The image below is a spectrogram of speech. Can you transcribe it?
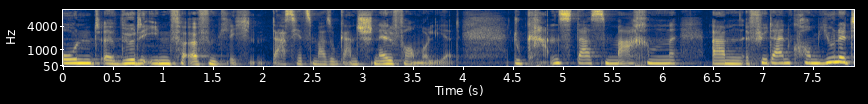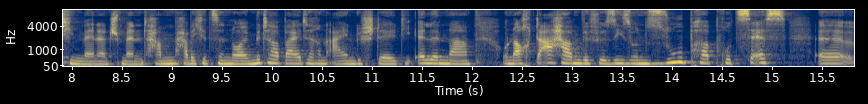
und äh, würde ihn veröffentlichen. Das jetzt mal so ganz schnell formuliert. Du kannst das machen ähm, für dein Community Management. Habe hab ich jetzt eine neue Mitarbeiterin eingestellt, die Elena. Und auch da haben wir für sie so einen super Prozess äh,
